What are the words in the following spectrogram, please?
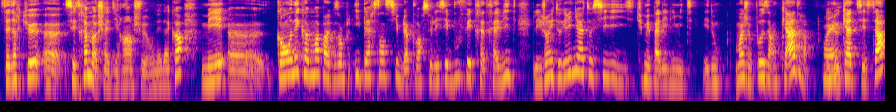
C'est-à-dire que euh, c'est très moche à dire, hein, je, on est d'accord, mais euh, quand on est comme moi par exemple hypersensible à pouvoir se laisser bouffer très très vite, les gens ils te grignotent aussi si tu mets pas les limites. Et donc moi je pose un cadre, et Ouais. le cadre c'est ça.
